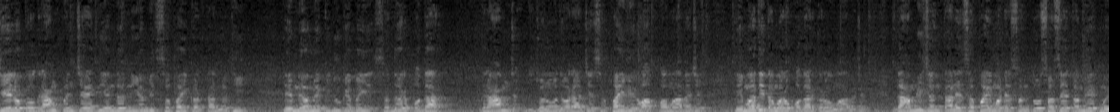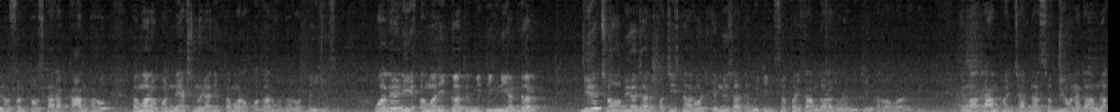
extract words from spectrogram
જે લોકો ગ્રામ પંચાયતની અંદર નિયમિત સફાઈ કરતા નથી, તેમને અમે કીધું કે ભાઈ સદર પગાર ગ્રામજનો દ્વારા જે સફાઈ વેરો આપવામાં આવે છે તેમાંથી તમારો પગાર કરવામાં આવે છે. ગામની જનતાને સફાઈ માટે સંતોષ હશે, તમે એક મહિનો સંતોષકારક કામ કરો, તમારો પણ નેક્સ્ટ મહિનાથી તમારો પગાર વધારો થઈ જશે. ઓલરેડી અમારી ગત મિટિંગની અંદર બે છ બે હજાર પચીસના રોજ એમની સાથે મિટિંગ સફાઈ કામદારો જોડે મિટિંગ કરવામાં આવી હતી. એમાં ગ્રામ પંચાયતના સભ્યો અને ગામના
